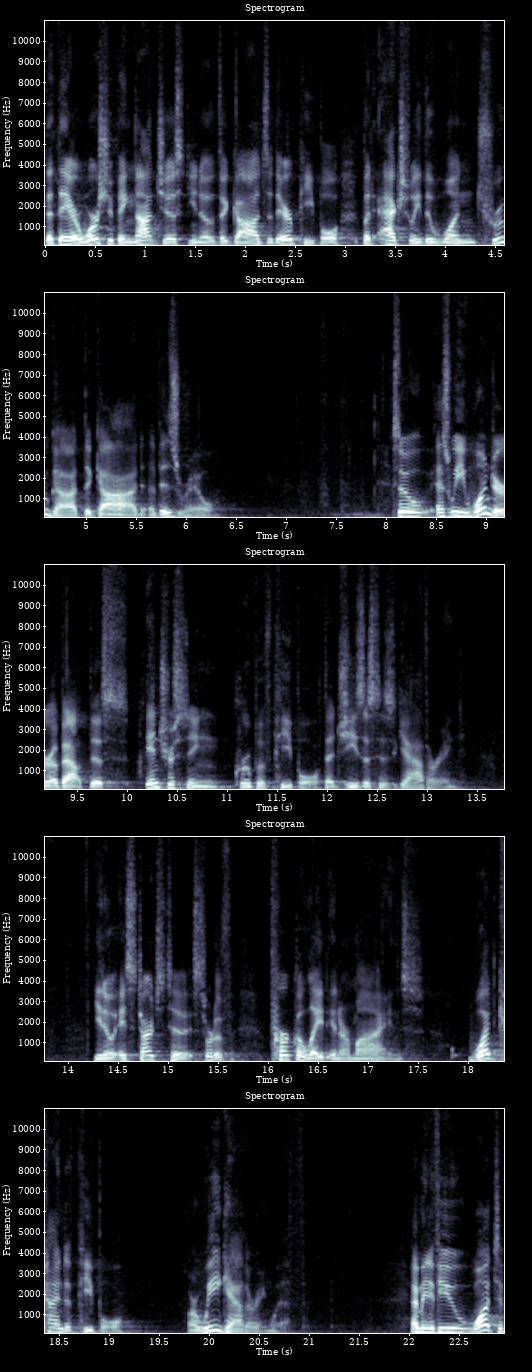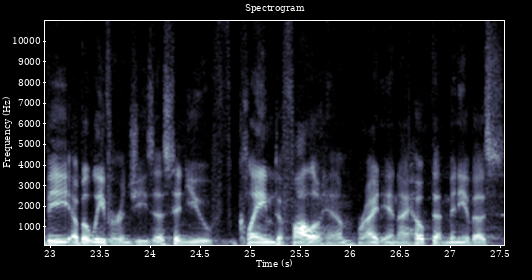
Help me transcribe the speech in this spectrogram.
that they are worshiping not just, you know, the gods of their people, but actually the one true God, the God of Israel. So, as we wonder about this interesting group of people that Jesus is gathering, you know, it starts to sort of percolate in our minds. What kind of people are we gathering with? I mean, if you want to be a believer in Jesus and you claim to follow him, right? And I hope that many of us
